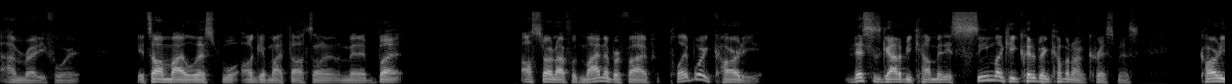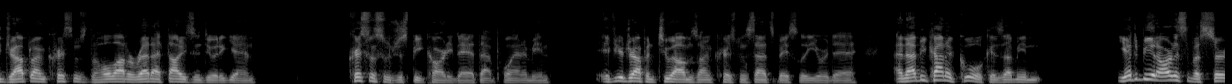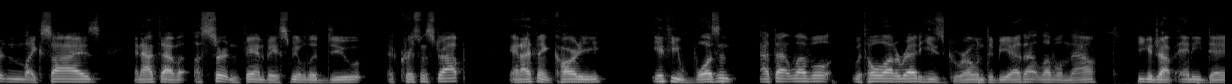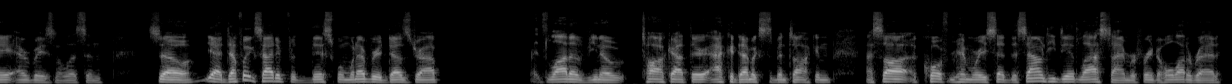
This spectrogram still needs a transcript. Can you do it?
I'm ready for it. It's on my list. We'll, I'll give my thoughts on it in a minute, but I'll start off with my number five, Playboi Carti. This has got to be coming. It seemed like it could have been coming on Christmas. Carti dropped on Christmas with a whole lot of red. I thought he's gonna do it again. Christmas would just be Carti Day at that point. I mean, if you're dropping two albums on Christmas, that's basically your day, and that'd be kind of cool because I mean, you have to be an artist of a certain like size and have to have a certain fan base to be able to do a Christmas drop. And I think Carti, if he wasn't at that level with Whole Lotta Red, he's grown to be at that level now. He can drop any day. Everybody's gonna listen. So yeah, definitely excited for this one whenever it does drop. It's a lot of you know talk out there. Academics has been talking. I saw a quote from him where he said the sound he did last time, referring to a whole lot of red,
